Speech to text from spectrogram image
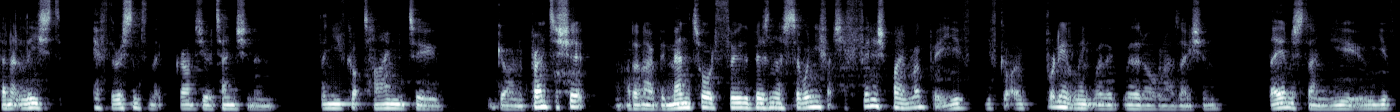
then at least if there is something that grabs your attention, and then you've got time to go on apprenticeship. I don't know, be mentored through the business. So when you've actually finished playing rugby, you've you've got a brilliant link with a, with an organisation. They understand you. You've,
